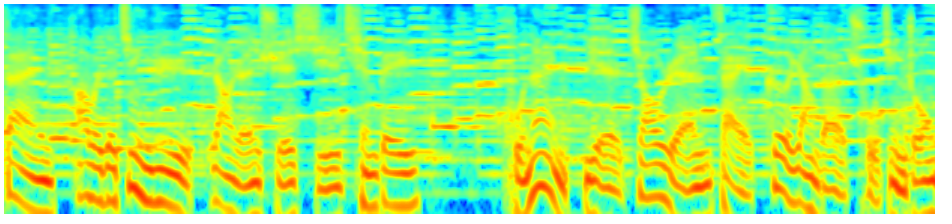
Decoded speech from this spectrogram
但阿维的境遇让人学习谦卑，苦难也教人在各样的处境中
